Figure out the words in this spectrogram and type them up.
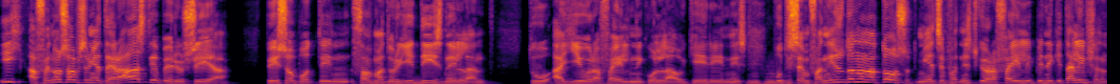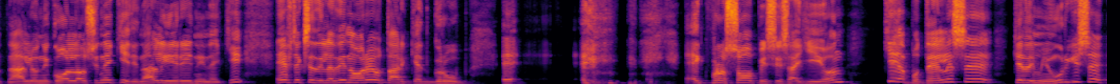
είχε- αφενός άφησε μια τεράστια περιουσία πίσω από την θαυματουργή Disneyland του Αγίου Ραφαήλ Νικολάου και Ειρήνης που τις εμφανίζονταν ανατόσο. Τη μία της εμφανίστηκε ο Ραφαήλ είπε είναι και τα λείψανα. Την άλλη ο Νικόλαος είναι εκεί. Την άλλη η Ειρήνη είναι εκεί. Έφτιαξε δηλαδή ένα ωραίο target group ε, εκπροσώπησης Αγίων και αποτέλεσε και δημιούργησε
